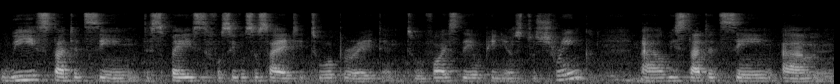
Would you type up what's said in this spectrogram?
we started seeing the space for civil society to operate and to voice their opinions to shrink. Uh, we started seeing um,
